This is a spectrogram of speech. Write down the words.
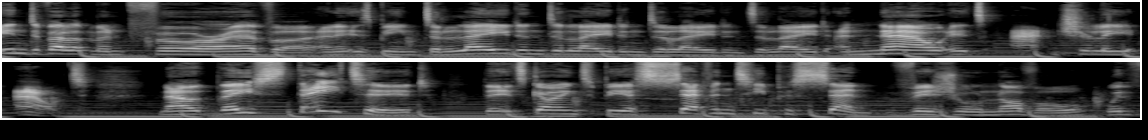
in development forever and it has been delayed and delayed and delayed and delayed, and now it's actually out. Now, they stated that it's going to be a 70% visual novel with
